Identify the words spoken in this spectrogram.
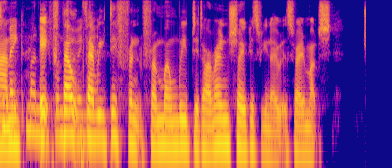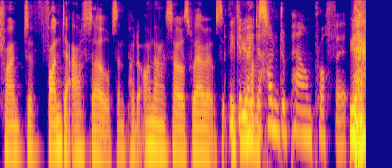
To And make money it felt doing it. very different from when we did our own show because you know it was very much trying to fund it ourselves and put it on ourselves. Where it was, I think if it you made a hundred pound profit. yeah,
